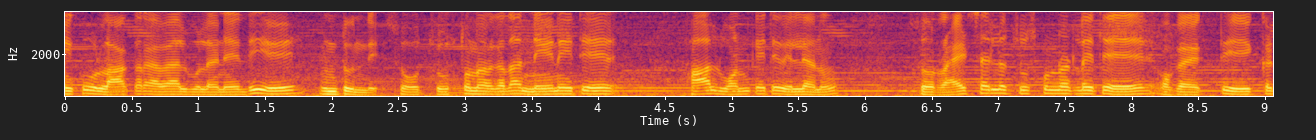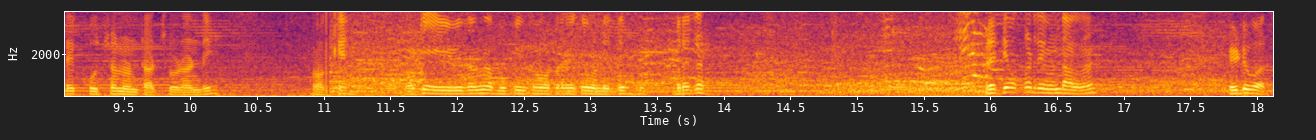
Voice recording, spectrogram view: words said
మీకు లాకర్ అవైలబుల్ అనేది ఉంటుంది. సో చూస్తున్నారు కదా నేనైతే హాల్ వన్కి అయితే వెళ్ళాను. సో రైట్ సైడ్లో చూసుకున్నట్లయితే ఒక వ్యక్తి ఇక్కడే కూర్చొని ఉంటాడు చూడండి. ఓకే. ఓకే ఈ విధంగా బుకింగ్ కౌంటర్ అయితే ఉండిద్ది. బ్రదర్ ప్రతి ఒక్కరిది ఉండాలనా? ఇటువర్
